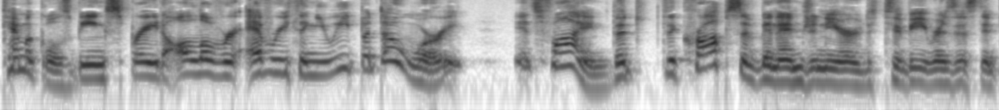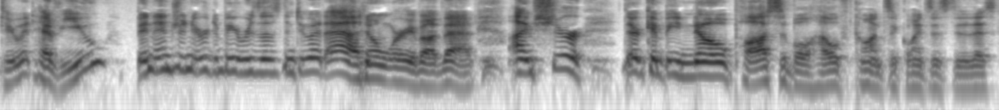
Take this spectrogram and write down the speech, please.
chemicals being sprayed all over everything you eat. But don't worry. It's fine. The the crops have been engineered to be resistant to it. Have you been engineered to be resistant to it? Ah, don't worry about that. I'm sure there can be no possible health consequences to this.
